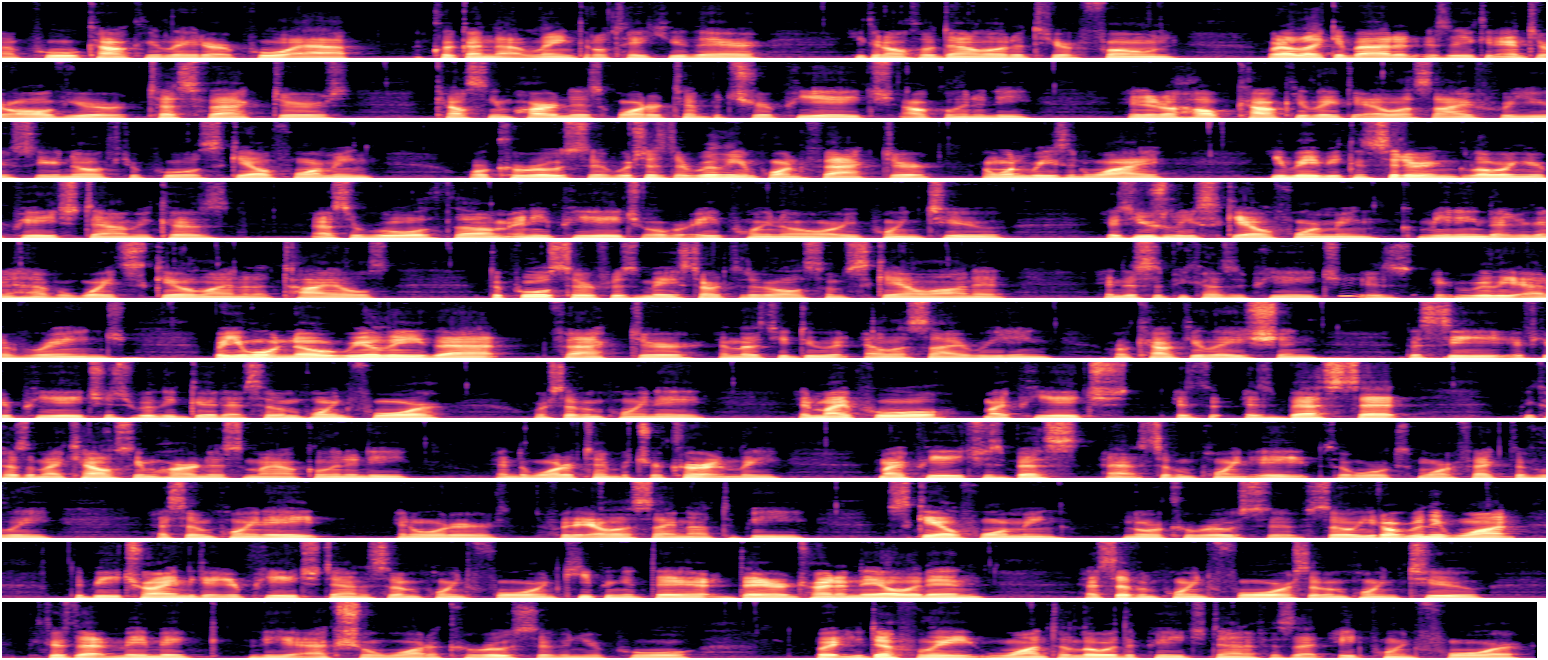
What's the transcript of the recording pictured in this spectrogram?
uh, pool calculator or pool app. Click on that link; it'll take you there. You can also download it to your phone. What I like about it is that you can enter all of your test factors calcium hardness, water temperature, pH, alkalinity, and it'll help calculate the LSI for you so you know if your pool is scale forming or corrosive, which is a really important factor and one reason why you may be considering lowering your pH down because, as a rule of thumb, any pH over 8.0 or 8.2 is usually scale forming, meaning that you're going to have a white scale line on the tiles. The pool surface may start to develop some scale on it, and this is because the pH is really out of range. But you won't know really that factor unless you do an LSI reading or calculation to see if your pH is really good at 7.4 or 7.8. In my pool, my pH is, is best set because of my calcium hardness and my alkalinity and the water temperature currently. My pH is best at 7.8, so it works more effectively at 7.8 in order for the LSI not to be scale forming nor corrosive. So you don't really want to be trying to get your pH down to 7.4 and keeping it there, there and trying to nail it in at 7.4, 7.2, because that may make the actual water corrosive in your pool. But you definitely want to lower the pH down if it's at 8.4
